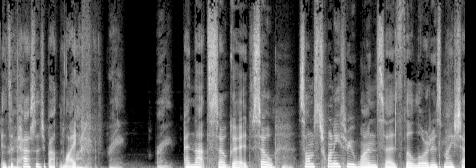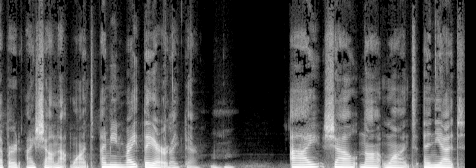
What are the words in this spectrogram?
It's a passage about life. Life. Right. Right. And that's so good. So mm-hmm. Psalms 23 1 says, The Lord is my shepherd, I shall not want. I mean, right there, Right there. Hmm I shall not want. And yet,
